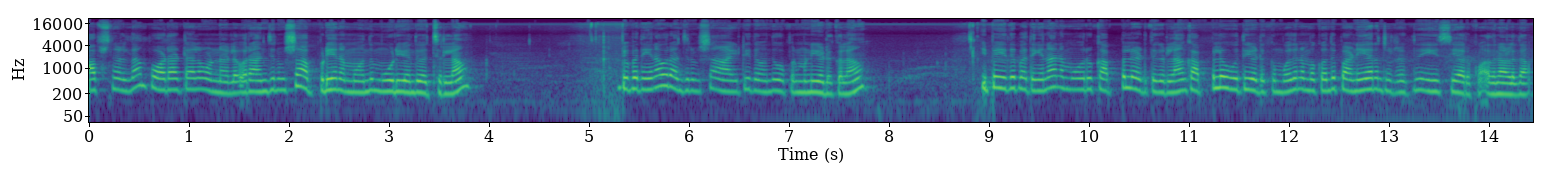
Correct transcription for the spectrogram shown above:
ஆப்ஷனல் தான் போடாட்டாலும் ஒன்றும் இல்லை. ஒரு அஞ்சு நிமிஷம் அப்படியே நம்ம வந்து மூடி வந்து வச்சிடலாம். இப்போ பார்த்திங்கன்னா ஒரு அஞ்சு நிமிஷம் ஆகிட்டு இதை வந்து ஓப்பன் பண்ணி எடுக்கலாம். இப்போ இதை பார்த்திங்கன்னா நம்ம ஒரு கப்பில் எடுத்துக்கிடலாம். கப்பில் ஊற்றி எடுக்கும்போது நமக்கு வந்து பணியாரம் சுடுறது ஈஸியாக இருக்கும். அதனால தான்.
